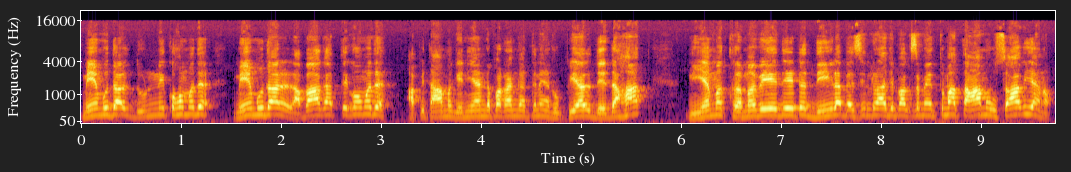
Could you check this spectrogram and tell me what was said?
මේ මුදල් දුන්නේ කොහොමද? මේ මුදල් ලබා ගත්තේ කොහොමද? අපි තාම ගෙනියන්න පටන් ගත්තේ නැහැ. රුපියල් 2000ක් නියම ක්‍රමවේදයට දීලා බැසිල් රාජපක්ෂ මැතිතුමා තාම උසාවිය යනවා.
